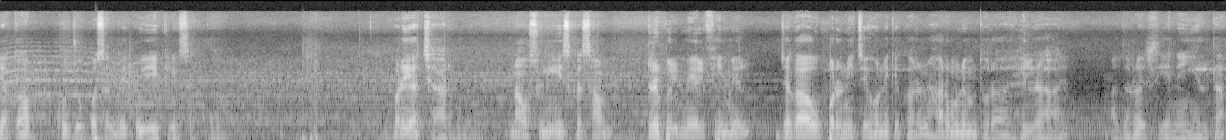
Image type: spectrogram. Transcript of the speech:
या तो आपको जो पसंद है, कोई एक ले सकते हैं। बड़े अच्छे हारमोनियम नाव सुनिए इसका साउंड ट्रिपल मेल फीमेल जगह ऊपर नीचे होने के कारण हारमोनियम थोड़ा हिल रहा है अदरवाइज़ ये नहीं हिलता।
